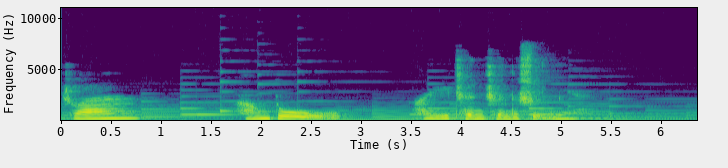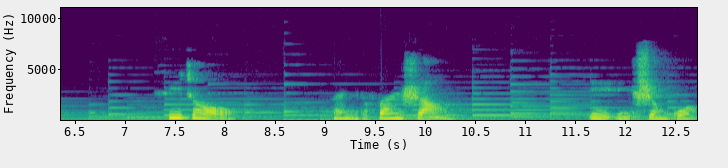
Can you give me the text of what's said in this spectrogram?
船横渡黑沉沉的水面，夕照在你的帆上熠熠生光。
